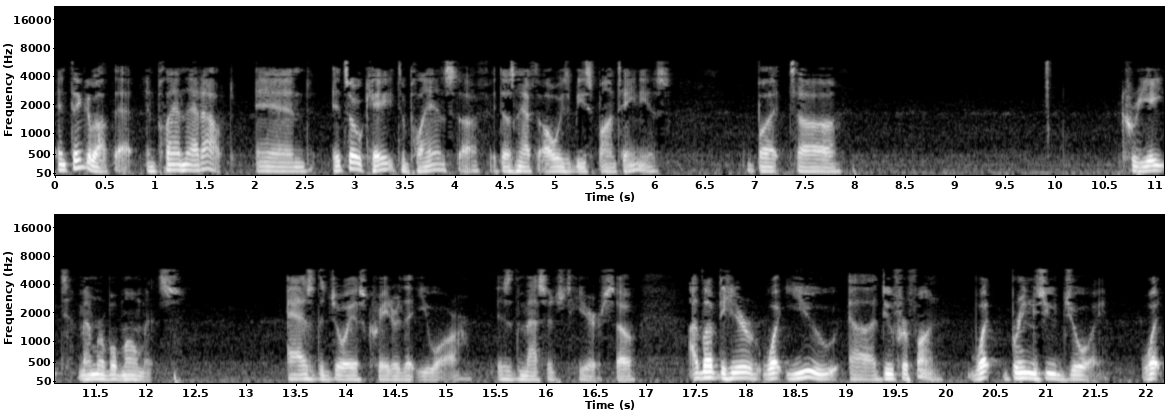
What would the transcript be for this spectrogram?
And think about that and plan that out. And it's okay to plan stuff. It doesn't have to always be spontaneous, but uh, create memorable moments as the joyous creator that you are is the message here. So I'd love to hear what you uh, do for fun. What brings you joy? What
